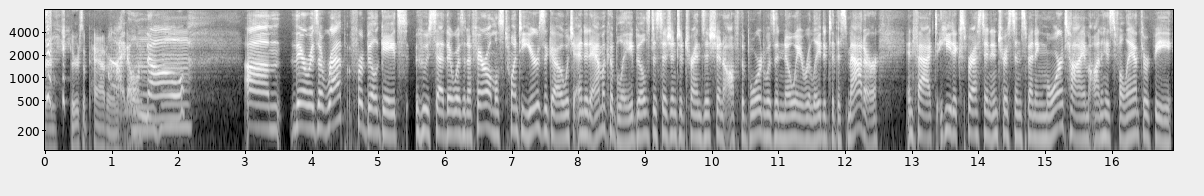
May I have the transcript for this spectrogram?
pattern. same. There's a pattern. I don't know. Um, there was a rep for Bill Gates who said there was an affair almost 20 years ago, which ended amicably. Bill's decision to transition off the board was in no way related to this matter. In fact, he'd expressed an interest in spending more time on his philanthropy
